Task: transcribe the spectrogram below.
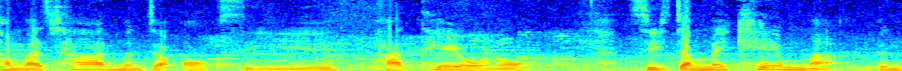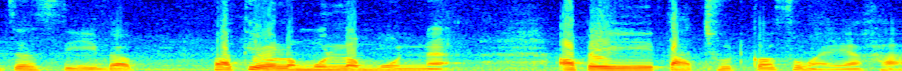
ธรรมชาติมันจะออกสีพาสเทลเนาะสีจะไม่เข้มอะ่ะเป็นจะสีแบบพาสเทลละมุนละมุนน่ะเอาไปตัดชุดก็สวยอะค่ะ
